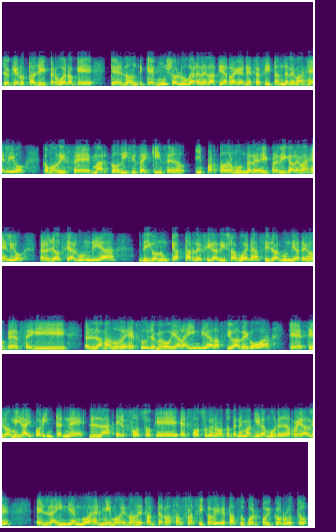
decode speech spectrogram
yo quiero estar allí. Pero bueno, que, que, don- que muchos lugares de la tierra que necesitan del Evangelio, como dice Marco 16, 15, ir por todo el mundo le- y predicar el Evangelio, pero yo si algún día Digo, nunca es tarde decir a dicha buena. Si yo algún día tengo que seguir el llamado de Jesús, yo me voy a la India, a la ciudad de Goa, que si lo miráis por internet, la, el foso que el foso que nosotros tenemos aquí, las murallas reales, en la India, en Goa, es el mismo, es donde está enterrado San Francisco Javier, que está su cuerpo incorrupto.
